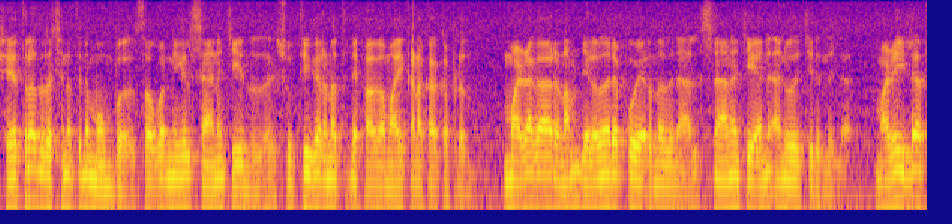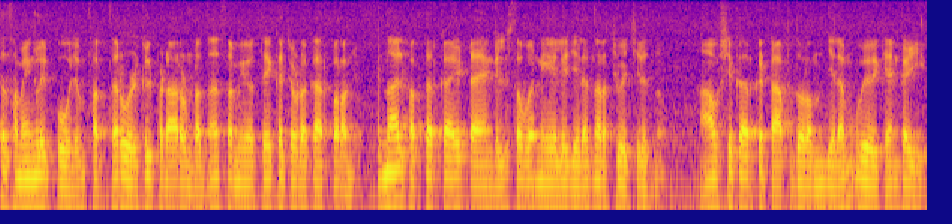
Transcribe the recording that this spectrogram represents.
ക്ഷേത്ര ദർശനത്തിന് മുമ്പ് സൗവർണിയിൽ സ്നാനം ചെയ്യുന്നത് ശുദ്ധീകരണത്തിന്റെ ഭാഗമായി കണക്കാക്കപ്പെടുന്നു. മഴ കാരണം ജലനിരപ്പ് ഉയർന്നതിനാൽ സ്നാനം ചെയ്യാൻ അനുവദിച്ചിരുന്നില്ല. മഴയില്ലാത്ത സമയങ്ങളിൽ പോലും ഭക്തർ ഒഴുക്കിൽപ്പെടാറുണ്ടെന്ന് സമീപത്തെ കച്ചവടക്കാർ പറഞ്ഞു. എന്നാൽ ഭക്തർക്കായി ടാങ്കിൽ സവർണിയയിലെ ജലം നിറച്ചു വെച്ചിരുന്നു. ആവശ്യക്കാർക്ക് ടാപ്പ് തുറന്ന് ജലം ഉപയോഗിക്കാൻ കഴിയും.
